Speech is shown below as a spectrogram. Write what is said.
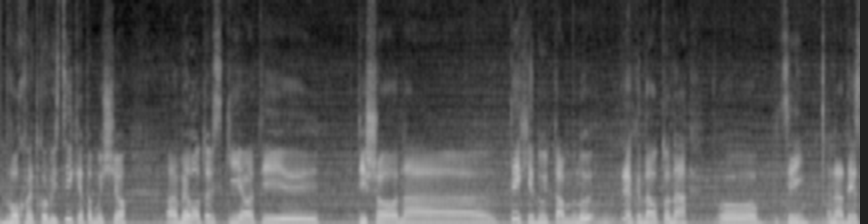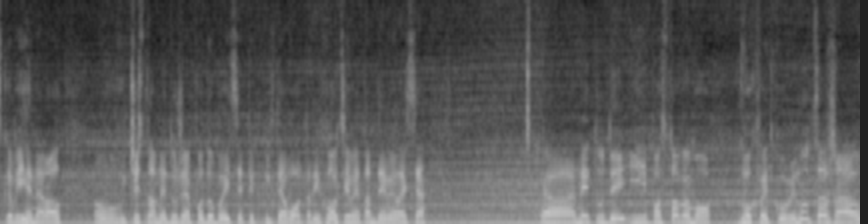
двохвиткові стійки, тому що велотовські, от і ті, що на тих ідуть, там, ну, як на, ото на, о, цій, на дисковий генерал, о, щось нам не дуже подобається під культиватор. І хлопці ми там дивилися е, не туди і поставимо двохвитковий. Ну, це вже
